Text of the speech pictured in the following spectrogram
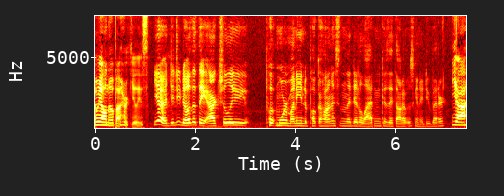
and we all know about Hercules. Yeah, did you know that they actually put more money into Pocahontas than they did Aladdin because they thought it was gonna do better? Yeah,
